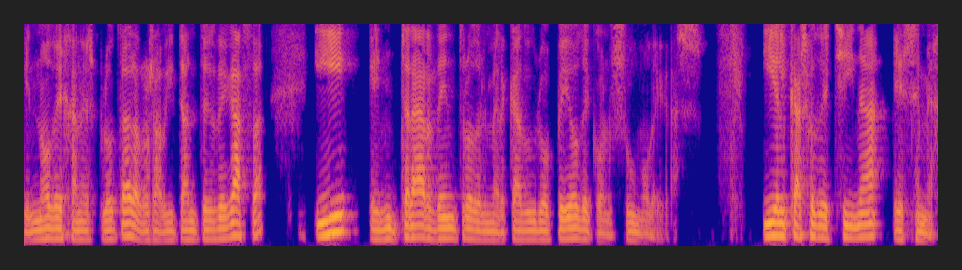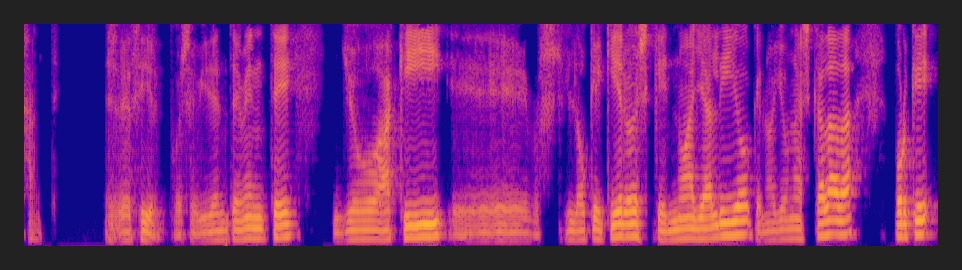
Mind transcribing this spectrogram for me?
que no dejan explotar a los habitantes de Gaza y entrar dentro del mercado europeo de consumo de gas. Y el caso de China es semejante. Es decir, pues evidentemente yo aquí eh, lo que quiero es que no haya lío, que no haya una escalada, porque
